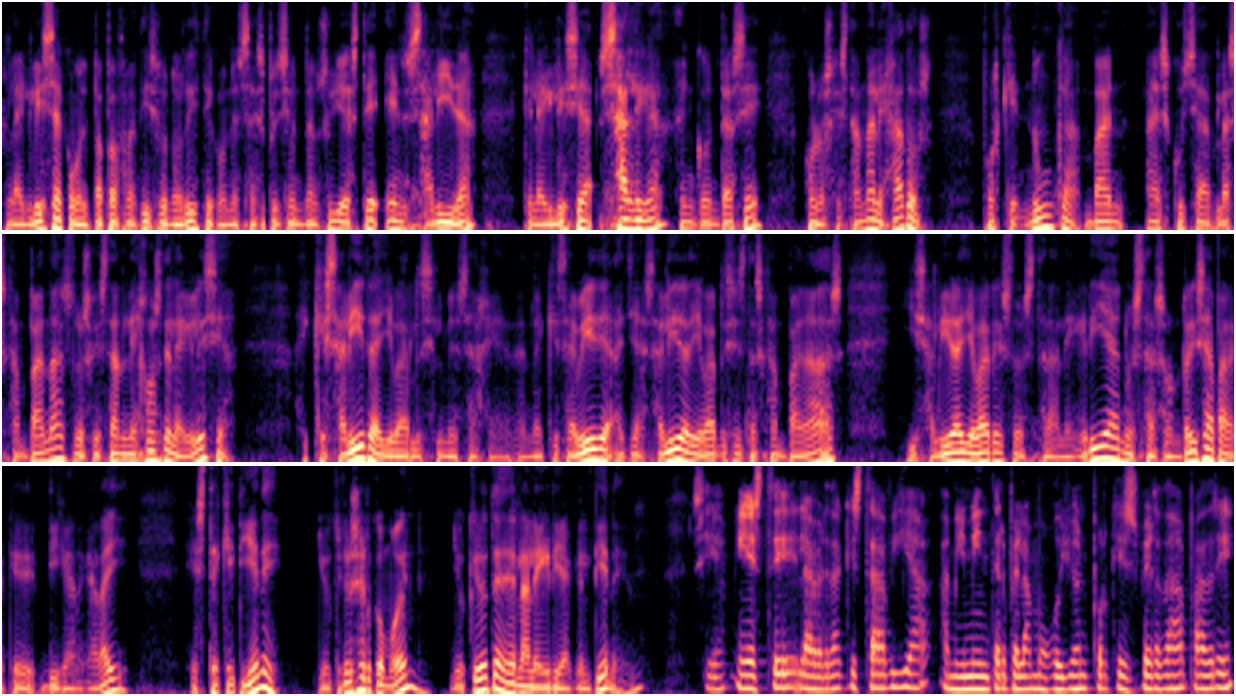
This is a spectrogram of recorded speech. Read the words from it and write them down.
la Iglesia, como el Papa Francisco nos dice con esa expresión tan suya, esté en salida, que la Iglesia salga a encontrarse con los que están alejados, porque nunca van a escuchar las campanas los que están lejos de la Iglesia. Hay que salir a llevarles el mensaje, hay que salir a, salir a llevarles estas campanadas y salir a llevarles nuestra alegría, nuestra sonrisa para que digan, caray, ¿este que tiene? Yo quiero ser como él, yo quiero tener la alegría que él tiene. Sí, a mí este, la verdad que esta vía, a mí me interpela mogollón porque es verdad, padre,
